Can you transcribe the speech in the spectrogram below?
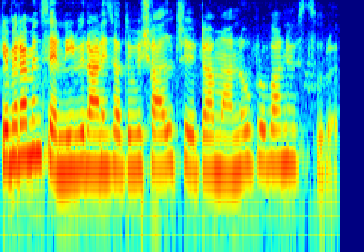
કેમેરામેન સેનિલ વિરાણી સાથે વિશાલ ચેટા, માનવ પ્રભા ન્યૂઝ સુરત.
